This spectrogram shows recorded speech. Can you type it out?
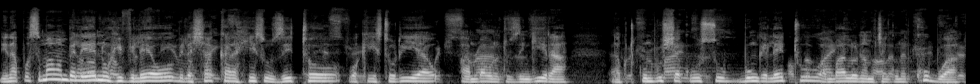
Ninaposimama mbele yenu hivi leo, bila shaka nahisi uzito wa kihistoria ambao unatuzingira na kutukumbusha kuhusu bunge letu ambalo lina mchango mkubwa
